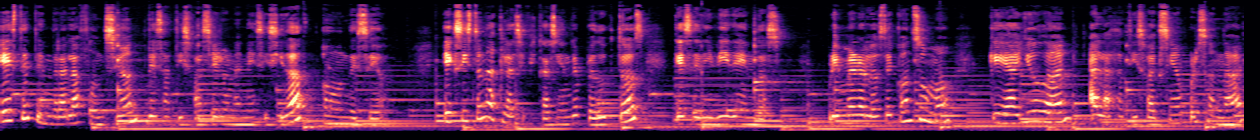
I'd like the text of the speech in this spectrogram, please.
Este tendrá la función de satisfacer una necesidad o un deseo. Existe una clasificación de productos que se divide en dos. Primero los de consumo, que ayudan a la satisfacción personal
